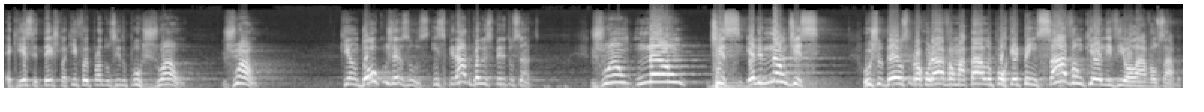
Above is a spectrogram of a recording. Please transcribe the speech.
É que esse texto aqui foi produzido por João. João, que andou com Jesus, inspirado pelo Espírito Santo. João não disse, ele não disse. Os judeus procuravam matá-lo porque pensavam que ele violava o sábado.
